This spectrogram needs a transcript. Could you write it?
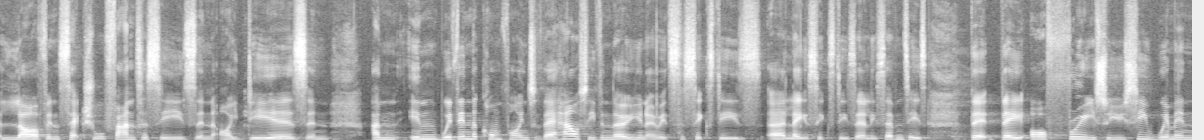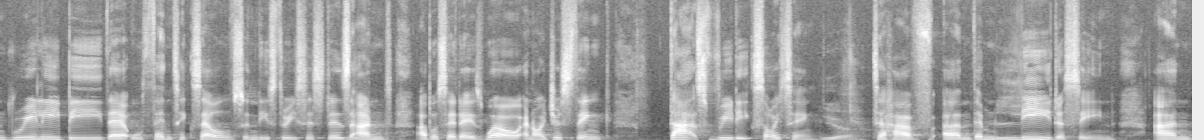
love and sexual fantasies and ideas and and in within the confines of their house, even though you know it's the 60s, uh, late 60s, early 70s, that they are free. So you see women really be their authentic selves in these three sisters yeah. and Abosede as well. And I just think that's really exciting yeah. to have um, them lead a scene and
